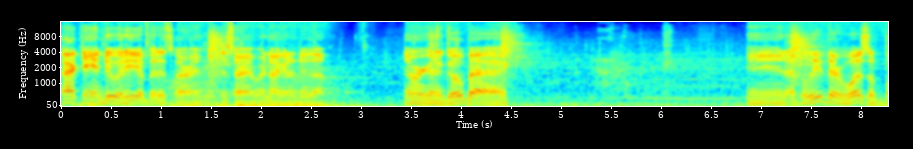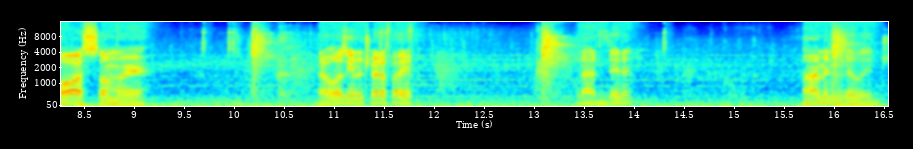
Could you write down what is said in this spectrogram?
I can't do it here, but it's alright. It's alright. We're not gonna do that. Then we're gonna go back. And I believe there was a boss somewhere. that I was gonna try to fight. But I didn't. I'm in village.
